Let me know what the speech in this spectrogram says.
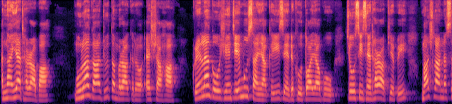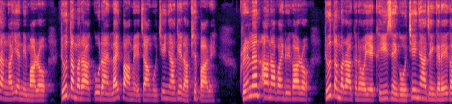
အနိုင်ရထားတာပါ။မူလကဒုသမ္မတကတော့အက်ရှာဟာ Greenland ကိုယဉ်ကျေးမှုဆိုင်ရာခရီးစဉ်တစ်ခုတွားရောက်ဖို့ကြိုးစီစဉ်ထားတာဖြစ်ပြီးမတ်လ25ရက်နေ့မှာတော့ဒုသမ္မတကိုတိုင်လိုက်ပါမယ့်အကြောင်းကိုကြေညာခဲ့တာဖြစ်ပါတယ်။ Greenland အာဏာပိုင်တွေကတော့ဒုသမ္မတကတော့ရဲ့ခရီးစဉ်ကိုကြေညာချိန်ကတည်းက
